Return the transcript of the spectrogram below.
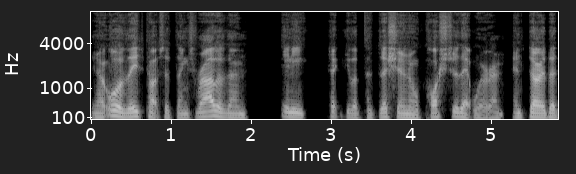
you know, all of these types of things rather than any particular position or posture that we're in. And so the,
